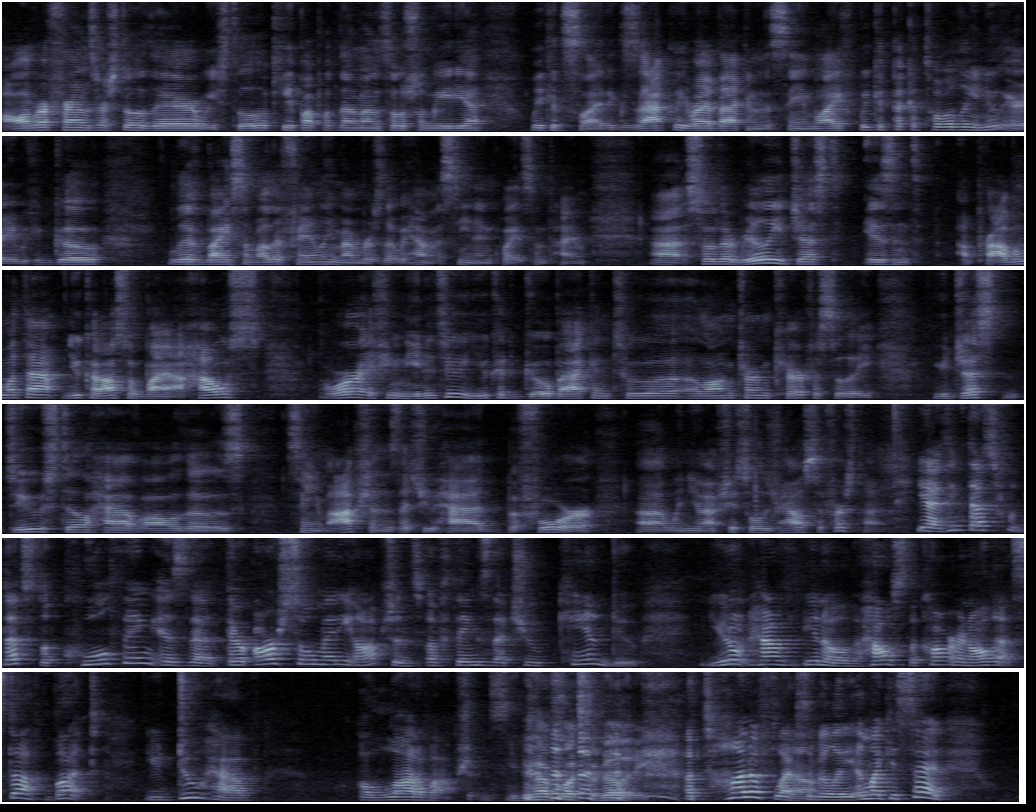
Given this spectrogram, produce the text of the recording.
all of our friends are still there. We still keep up with them on social media. We could slide exactly right back into the same life. We could pick a totally new area. We could go live by some other family members that we haven't seen in quite some time. Uh, so there really just isn't a problem with that. You could also buy a house, or if you needed to, you could go back into a, a long-term care facility. You just do still have all those same options that you had before uh, when you actually sold your house the first time. Yeah, I think that's that's the cool thing is that there are so many options of things that you can do. You don't have, you know, the house, the car, and all that stuff, but you do have a lot of options. You do have flexibility. a ton of flexibility. Yeah. And like you said,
